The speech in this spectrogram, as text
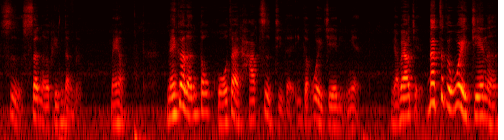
是生而平等的，没有，每个人都活在他自己的一个位阶里面，了不了解？那这个位阶呢，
